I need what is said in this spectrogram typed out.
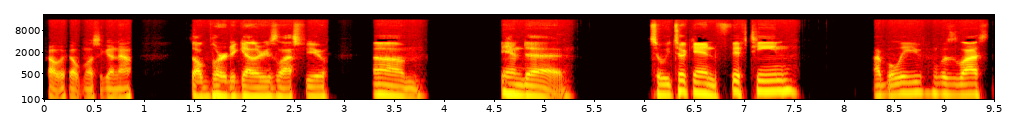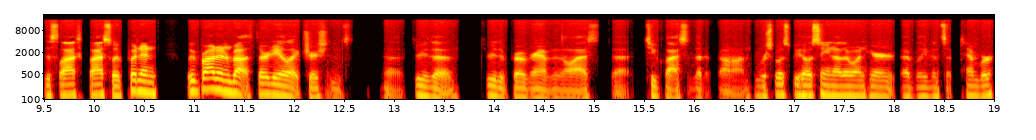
probably a couple months ago now. It's all blurred together. These last few, um, and uh, so we took in 15, I believe was last this last class. So we put in we brought in about 30 electricians uh, through the through the program in the last uh, two classes that have gone on. We're supposed to be hosting another one here, I believe, in September.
